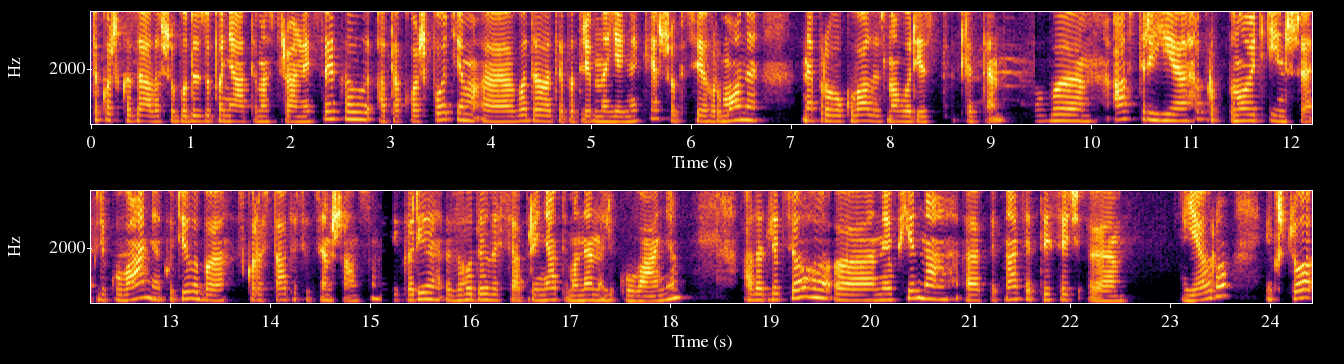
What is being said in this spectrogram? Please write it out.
Також казали, що буде зупиняти менструальний цикл, а також потім е, видалити потрібно яйники, щоб ці гормони не провокували знову ріст клітин. В Австрії пропонують інше лікування. Хотіла би скористатися цим шансом. Лікарі згодилися прийняти мене на лікування, але для цього е, необхідно е, 15 тисяч е, євро, якщо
